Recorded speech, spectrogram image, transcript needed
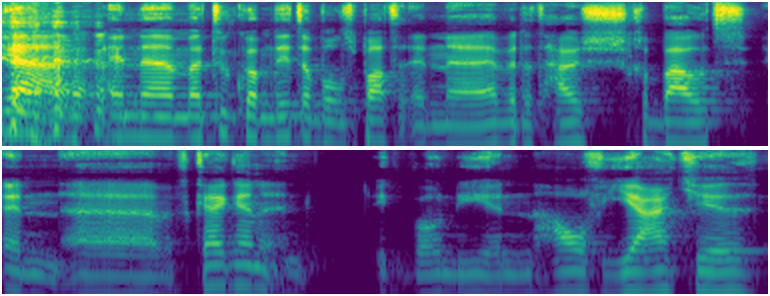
Ja, en, eh, maar toen kwam dit op ons pad en eh, hebben we dat huis gebouwd. En eh, even kijken, en ik woonde hier een half jaartje,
